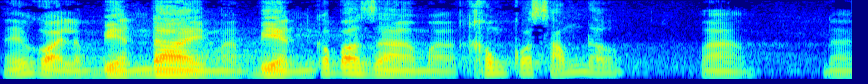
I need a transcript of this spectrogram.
đấy gọi là biển đời mà biển có bao giờ mà không có sóng đâu và đó.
